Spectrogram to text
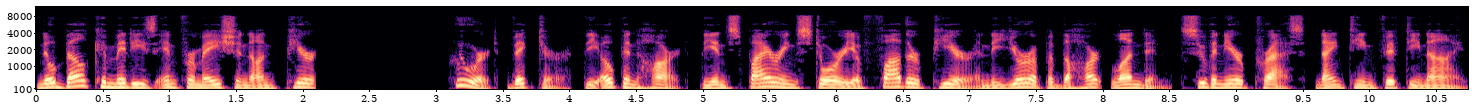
Nobel Committee's information on Pierre Houart, Victor, The Open Heart, The Inspiring Story of Father Pierre and the Europe of the Heart, London, Souvenir Press, 1959.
